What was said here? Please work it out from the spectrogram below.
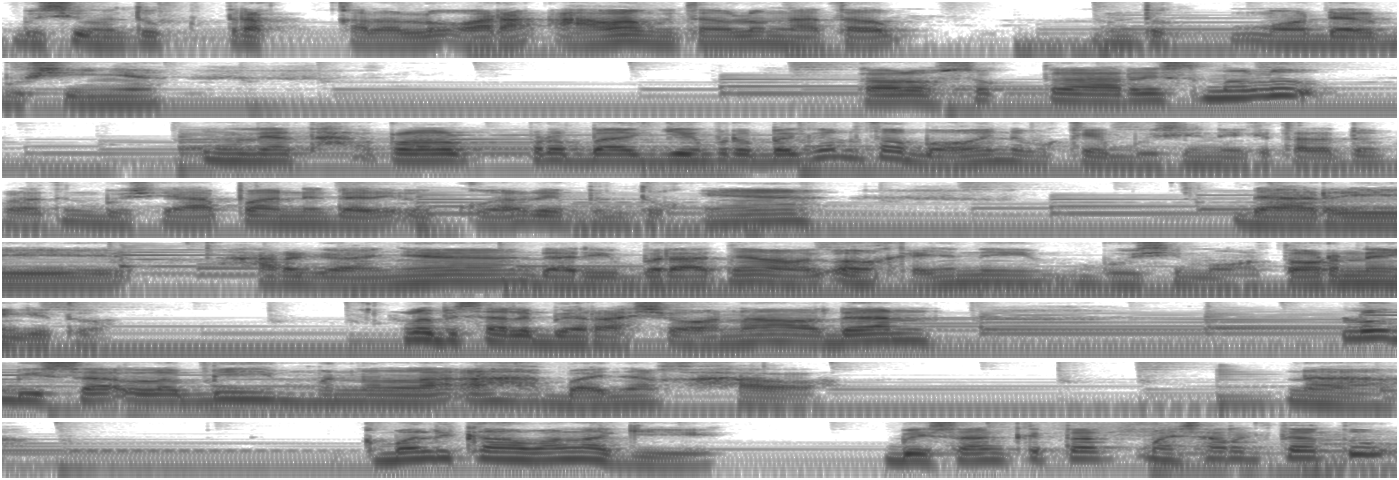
busi untuk truk. Kalau lo orang awam gitu lo nggak tahu untuk model businya. Kalau strukturalisme lo ngelihat perbagian-perbagian atau bahwa ini oke busi ini kita lihat perhatiin busi apa nih dari ukuran dari bentuknya dari harganya, dari beratnya, oh kayaknya nih busi motor nih gitu. Lo bisa lebih rasional dan lo bisa lebih menelaah banyak hal. Nah, kembali ke awal lagi, biasanya kita masyarakat kita tuh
